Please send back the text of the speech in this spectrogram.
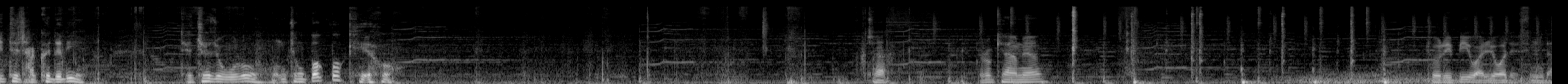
시트 자크들이 대체적으로 엄청 뻑뻑해요. 자, 이렇게 하면 조립이 완료가 됐습니다.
